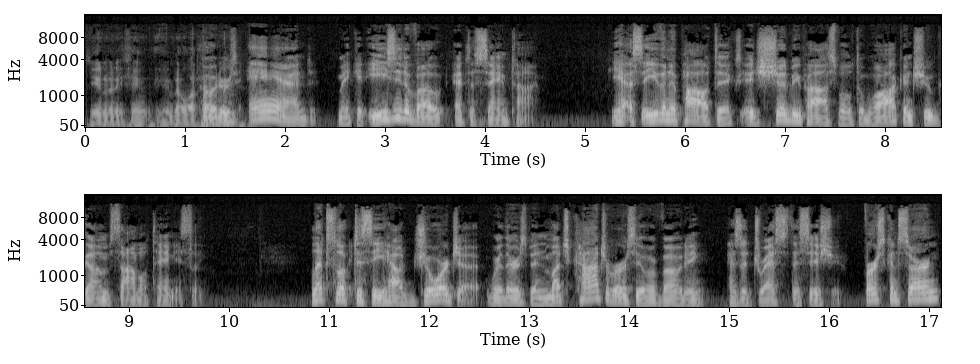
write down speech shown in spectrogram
do you know anything? You know what voters happened? and make it easy to vote at the same time. Yes, even in politics, it should be possible to walk and chew gum simultaneously. Let's look to see how Georgia, where there's been much controversy over voting, has addressed this issue. First concern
